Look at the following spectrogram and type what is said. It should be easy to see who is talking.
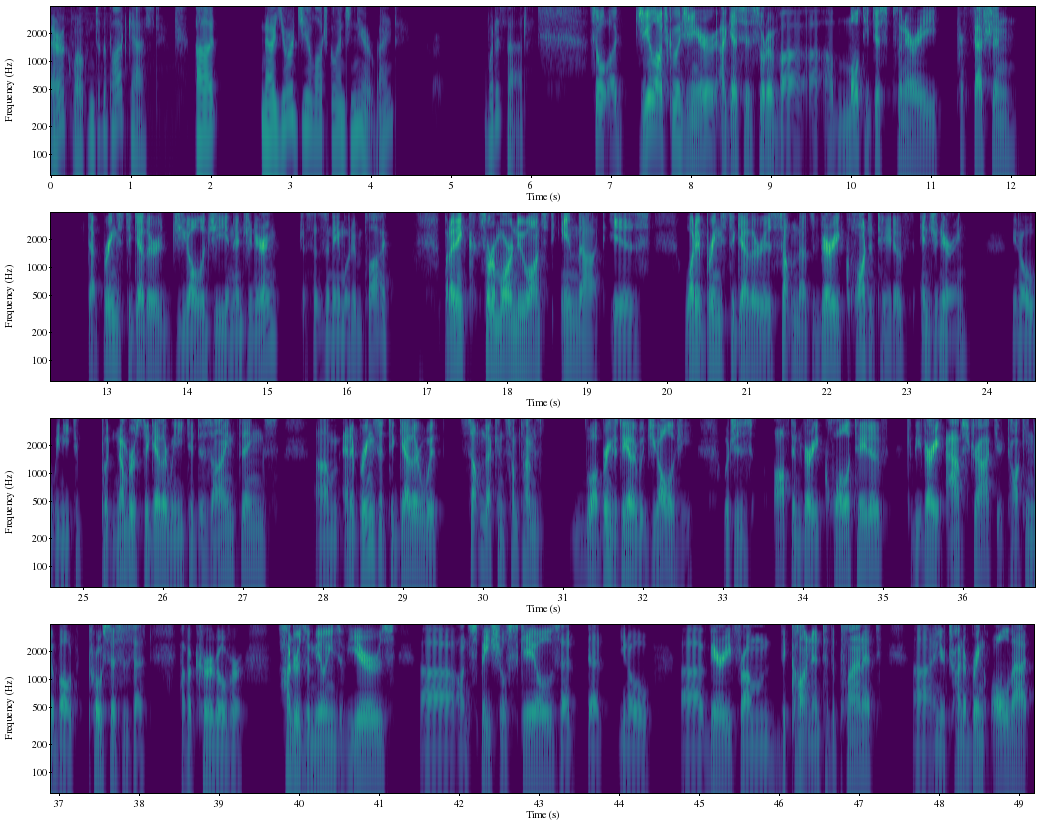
Speaker 1: Erik. Welcome to the podcast. Uh, now, you're a geological engineer, right?
Speaker 2: Correct.
Speaker 1: What is that?
Speaker 2: So, a geological engineer, I guess, is sort of a, a, a multidisciplinary profession that brings together geology and engineering, just as the name would imply. But I think, sort of more nuanced in that, is what it brings together is something that's very quantitative engineering. You know, we need to put numbers together, we need to design things, um, and it brings it together with something that can sometimes, well, brings it together with geology, which is often very qualitative, can be very abstract. You're talking about processes that have occurred over hundreds of millions of years uh, on spatial scales that that you know uh, vary from the continent to the planet, uh, and you're trying to bring all that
